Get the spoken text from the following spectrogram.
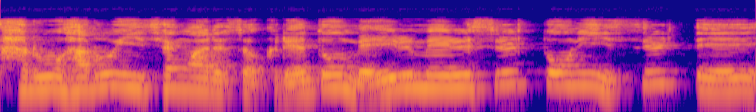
하루하루 이 생활에서 그래도 매일매일 쓸 돈이 있을 때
